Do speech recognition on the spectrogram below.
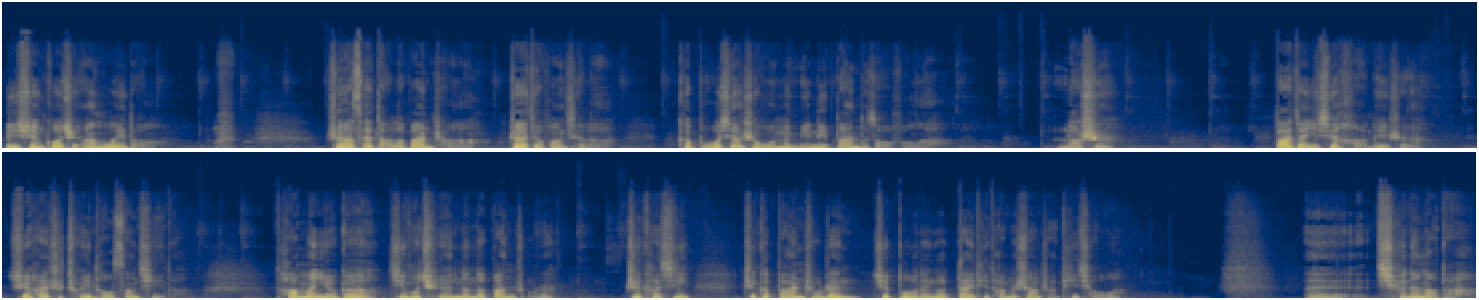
李迅过去安慰道：“这才打了半场，这就放弃了，可不像是我们迷你班的作风啊！”老师，大家一起喊了一声，却还是垂头丧气的。他们有个几乎全能的班主任，只可惜这个班主任却不能够代替他们上场踢球啊！呃，全能老大，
